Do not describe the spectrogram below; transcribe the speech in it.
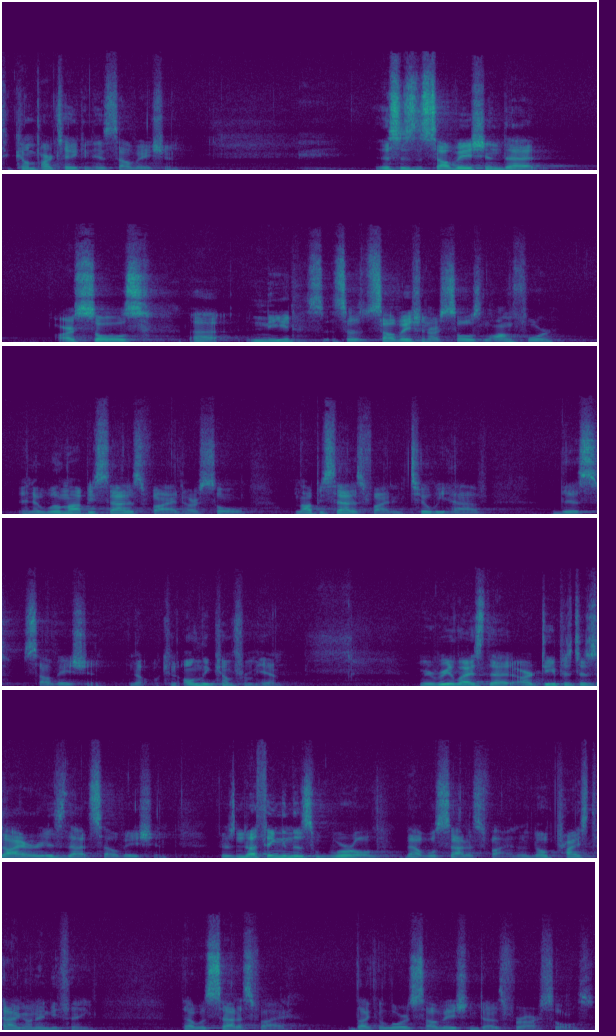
to come partake in His salvation. This is the salvation that our souls uh, need. So, salvation our souls long for, and it will not be satisfied, our soul will not be satisfied until we have this salvation. And it can only come from Him. And We realize that our deepest desire is that salvation. There's nothing in this world that will satisfy. There's no price tag on anything that would satisfy like the Lord's salvation does for our souls.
